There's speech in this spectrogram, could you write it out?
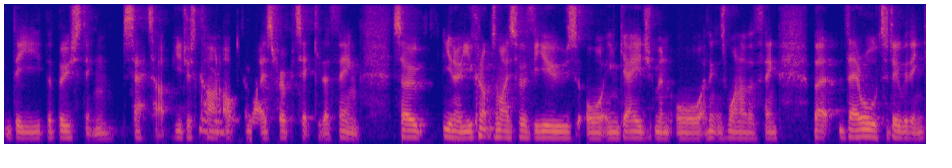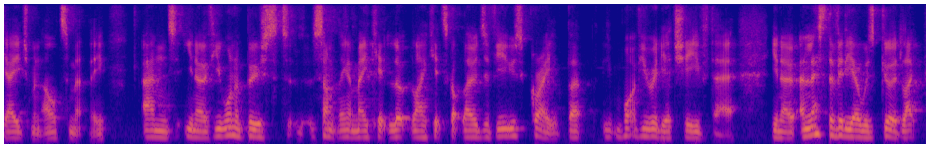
the the boosting setup. You just can't mm. optimize for a particular thing. So you know you can optimize for views or engagement, or I think there's one other thing, but they're all to do with engagement ultimately. And you know if you want to boost something and make it look like it's got loads of views, great. But what have you really achieved there? You know, unless the video was good. Like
